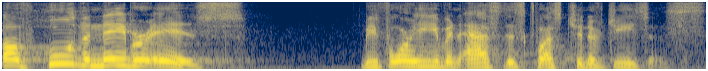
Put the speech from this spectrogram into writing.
of who the neighbor is before he even asked this question of Jesus.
